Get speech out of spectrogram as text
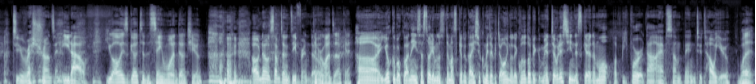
to restaurants and eat out. you always go to to the same one, don't you? oh no, sometimes different though. Different ones, okay. はい。よく僕はね、インスタストーリーも載せてますけど、外食めちゃくちゃ多いので、このトピックめっちゃ嬉しいんですけれども、But before that, I have something to tell you. What?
